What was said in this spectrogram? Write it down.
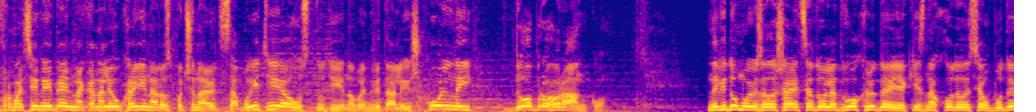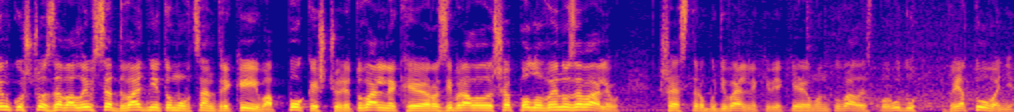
Інформаційний день на каналі Україна розпочинають Сабитія. У студії новин Віталій Школьний. Доброго ранку. Невідомою залишається доля двох людей, які знаходилися в будинку, що завалився два дні тому в центрі Києва. Поки що рятувальники розібрали лише половину завалів. Шестеро будівельників, які ремонтували споруду, врятовані.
